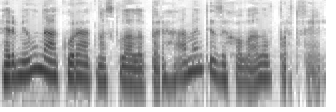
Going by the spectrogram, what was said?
Герміона акуратно склала пергамент і заховала в портфель.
